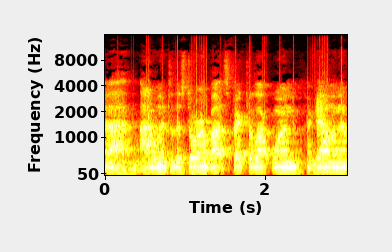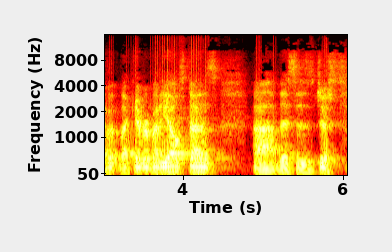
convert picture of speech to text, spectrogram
Um, I went to the store and bought SpectraLock 1, a gallon of it like everybody else does. Uh, this is just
